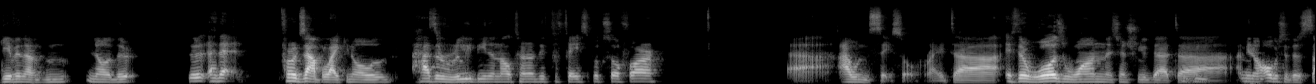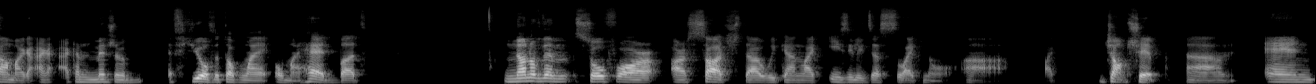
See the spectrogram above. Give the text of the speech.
given that you know there, for example like you know has there really been an alternative to facebook so far uh, I wouldn't say so, right? Uh, if there was one, essentially that mm-hmm. uh, mm-hmm. I mean, obviously there's some. I, I, I, can mention a few off the top of my of my head, but none of them so far are such that we can like easily just like you know uh, like jump ship. Um, and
